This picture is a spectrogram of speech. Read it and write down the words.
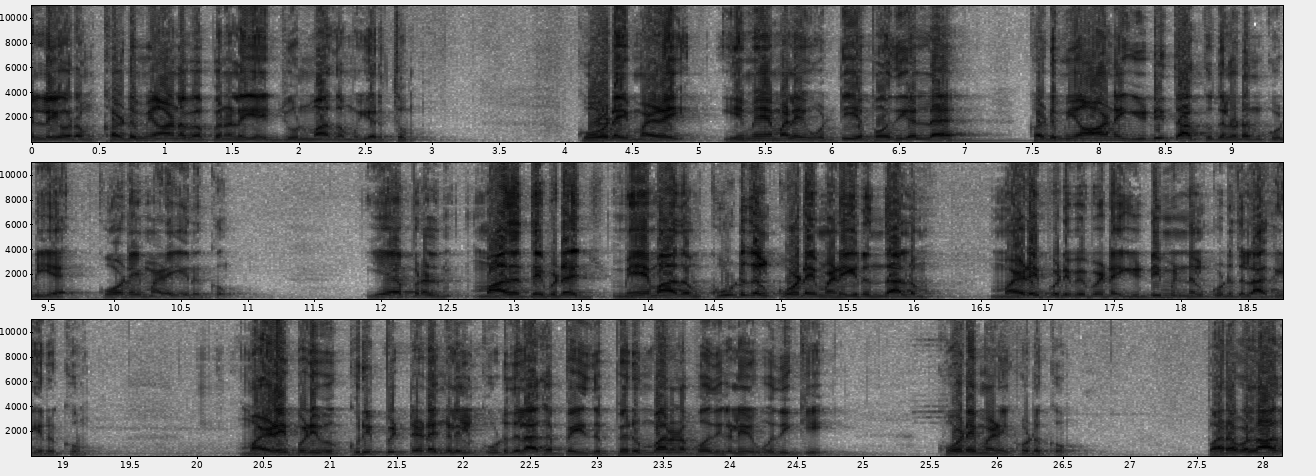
எல்லையோரம் கடுமையான வெப்பநிலையை ஜூன் மாதம் உயர்த்தும். கோடை மழை இமயமலை ஒட்டிய பகுதிகளில் கடுமையான இடி தாக்குதலுடன் கூடிய கோடை மழை இருக்கும். ஏப்ரல் மாதத்தை விட மே மாதம் கூடுதல் கோடை மழை இருந்தாலும் மழைப்பொழிவை விட இடி மின்னல் கூடுதலாக இருக்கும். மழைப்பொழிவு குறிப்பிட்ட இடங்களில் கூடுதலாக பெய்து பெரும்பாலான பகுதிகளில் ஒதுக்கி கோடை மழை கொடுக்கும். பரவலாக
